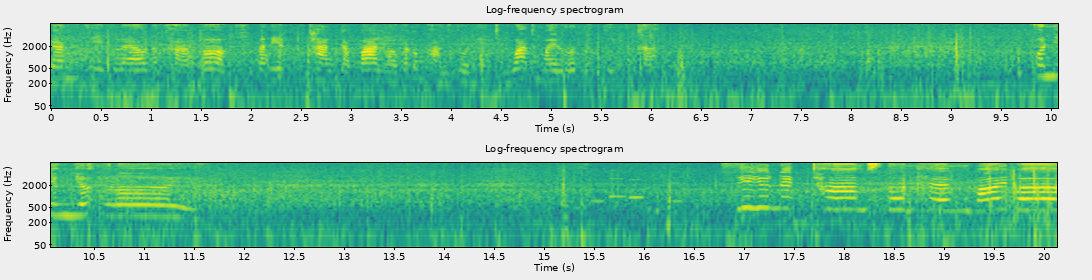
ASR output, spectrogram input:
กันอีกแล้วนะคะ ก็ตอนนี้ทางกลับบ้านเราก็ต้องผ่านสโตนเฮนถึงว่าทำไมรถมันติดนะคะ คนยังเยอะอยู่เลย See you next time Stonehenge bye bye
